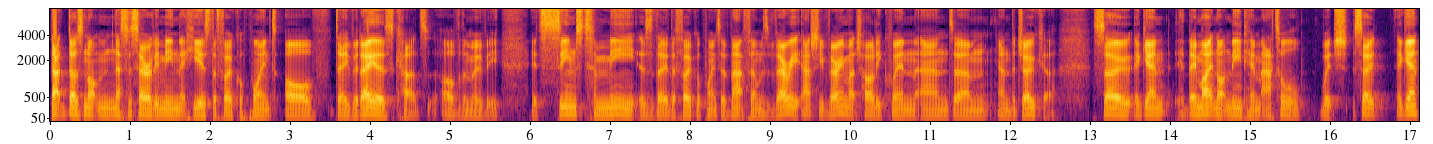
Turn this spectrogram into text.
that does not necessarily mean that he is the focal point of David Ayer's cut of the movie. It seems to me as though the focal point of that film is very actually very much Harley Quinn and um, and the Joker. So again, they might not need him at all which so again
